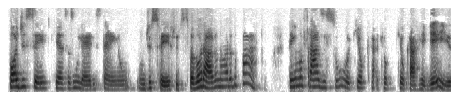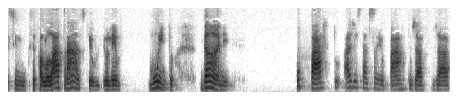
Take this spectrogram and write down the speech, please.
Pode ser que essas mulheres tenham um desfecho desfavorável na hora do parto. Tem uma frase sua que eu, que eu, que eu carreguei, assim, que você falou lá atrás, que eu, eu lembro muito. Dani, o parto, a gestação e o parto já, já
